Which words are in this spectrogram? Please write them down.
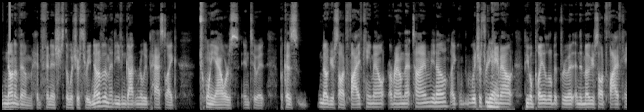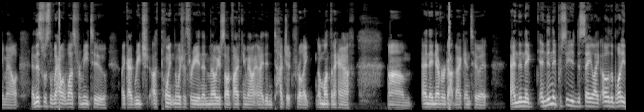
none of them had finished The Witcher 3. None of them had even gotten really past like 20 hours into it because Metal Gear Solid 5 came out around that time, you know? Like Witcher 3 Yeah. came out, people played a little bit through it, and then Metal Gear Solid 5 came out. And this was the, how it was for me too. Like I'd reach a point in The Witcher 3 and then Metal Gear Solid 5 came out and I didn't touch it for like a month and a half. Um, and they never got back into it. And then they and then they proceeded to say like, "Oh, the bloody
